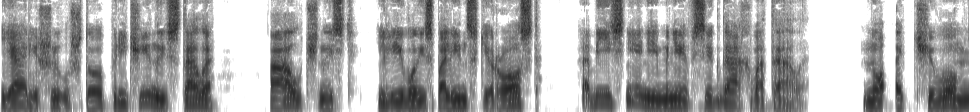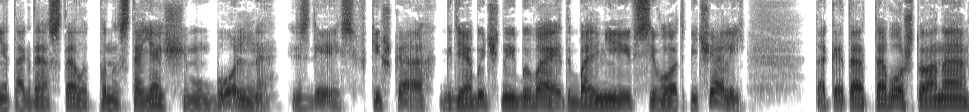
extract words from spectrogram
Я решил, что причиной стала алчность или его исполинский рост. Объяснений мне всегда хватало. Но от чего мне тогда стало по-настоящему больно, здесь, в кишках, где обычно и бывает больнее всего от печалей, так это от того, что она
